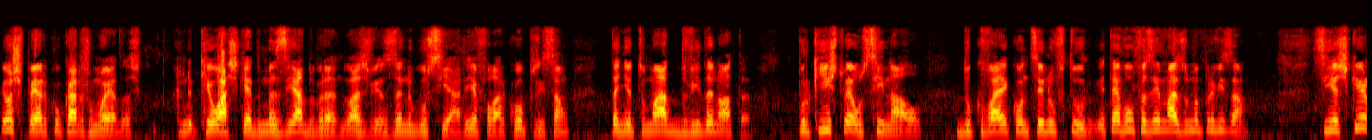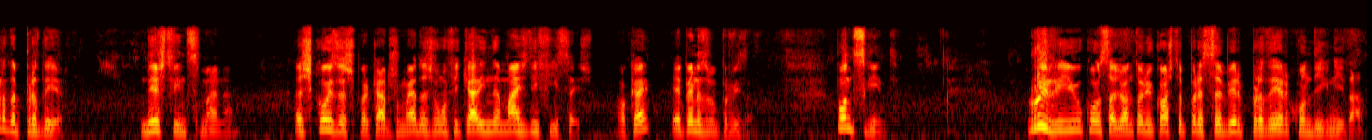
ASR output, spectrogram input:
Eu espero que o Carlos Moedas, que eu acho que é demasiado brando, às vezes, a negociar e a falar com a oposição, tenha tomado devida nota. Porque isto é o sinal do que vai acontecer no futuro. E até vou fazer mais uma previsão. Se a esquerda perder neste fim de semana, as coisas para Carlos Moedas vão ficar ainda mais difíceis. Ok? É apenas uma previsão. Ponto seguinte. Rui Rio conselho António Costa para saber perder com dignidade.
